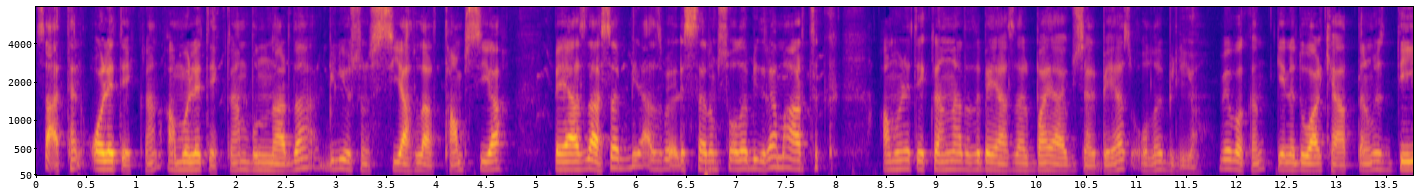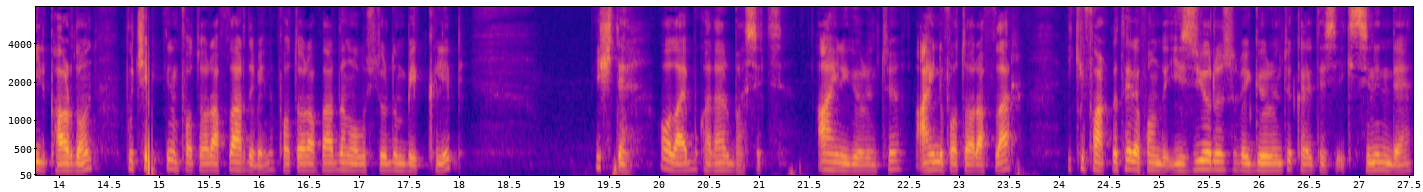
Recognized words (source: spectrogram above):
Zaten OLED ekran, AMOLED ekran bunlarda biliyorsunuz siyahlar tam siyah. Beyazlarsa biraz böyle sarımsı olabilir ama artık AMOLED ekranlarda da beyazlar baya güzel beyaz olabiliyor. Ve bakın gene duvar kağıtlarımız değil pardon. Bu çektiğim fotoğraflar da benim. Fotoğraflardan oluşturduğum bir klip. İşte olay bu kadar basit. aynı görüntü, aynı fotoğraflar. İki farklı telefonda izliyoruz ve görüntü kalitesi ikisinin de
